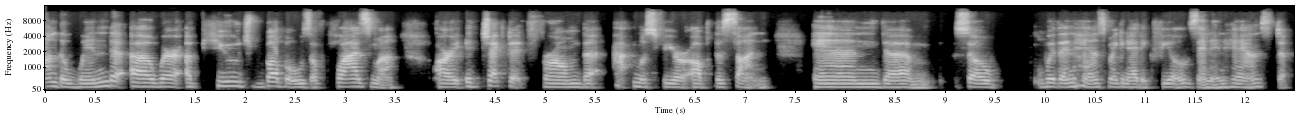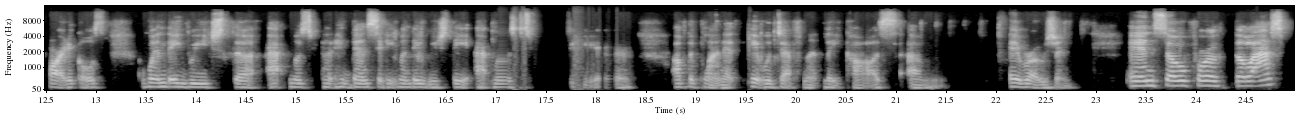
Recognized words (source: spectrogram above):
on the wind uh, where a huge bubbles of plasma are ejected from the atmosphere of the sun. And um, so with enhanced magnetic fields and enhanced particles, when they reach the atmosphere density, when they reach the atmosphere of the planet, it would definitely cause um, erosion. And so for the last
